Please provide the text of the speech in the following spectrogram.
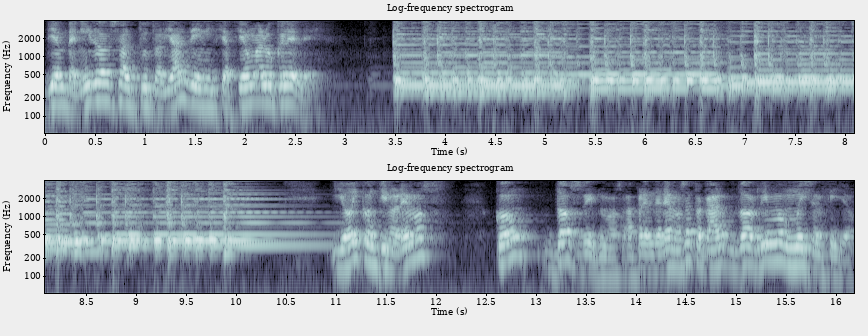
Bienvenidos al tutorial de iniciación al ukelele. Y hoy continuaremos con dos ritmos. Aprenderemos a tocar dos ritmos muy sencillos.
